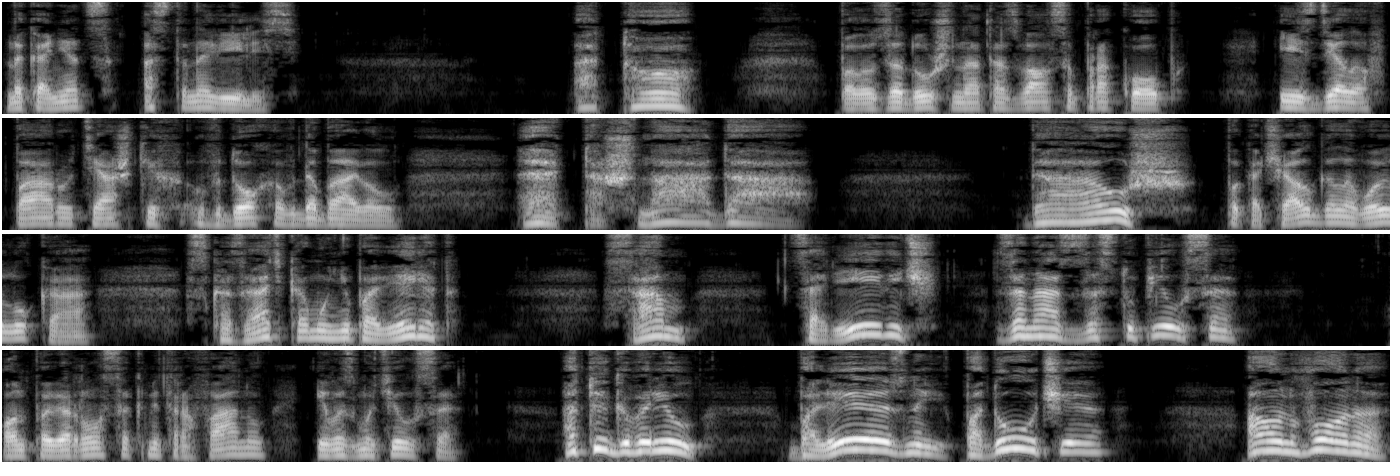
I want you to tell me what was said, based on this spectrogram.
наконец остановились. — А то! — полузадушенно отозвался Прокоп и, сделав пару тяжких вдохов, добавил. — Это ж надо! — Да уж, — покачал головой Лука, — сказать кому не поверят. Сам царевич за нас заступился. Он повернулся к Митрофану и возмутился. — А ты говорил, болезный, подучая, а он вона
